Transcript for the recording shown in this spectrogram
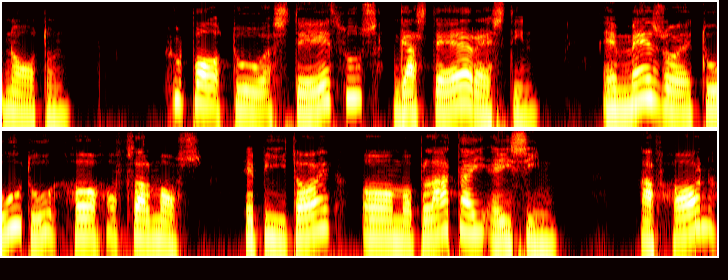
noton hypotu stesus gaster estin. E mesoe tu ho ophthalmos, epitoi omoplatai eisin. Af hon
